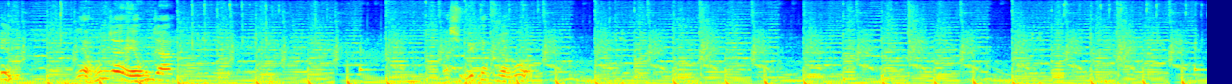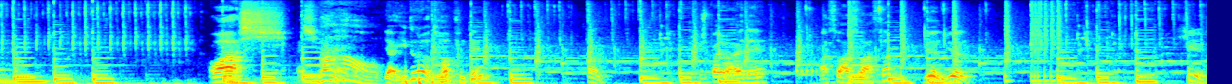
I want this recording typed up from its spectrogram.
킬얘 혼자야 얘 혼자 아씨 왜 이렇게 아프냐고 와씨 야, 시간이 야 이대로가 더 아픈데? 형 조시 빨리 와야 돼 왔어 왔어 왔어? 윤, 윤. 힐.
